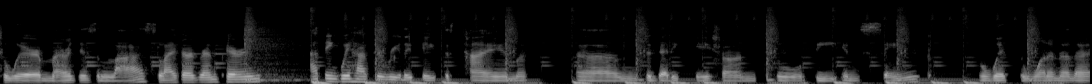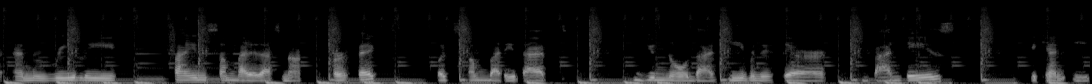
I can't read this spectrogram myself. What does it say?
to where marriages last like our grandparents, I think we have to really take this time, um, the dedication to be in sync with one another and really find somebody that's not perfect, but somebody that you know that even if there are bad days, you can each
